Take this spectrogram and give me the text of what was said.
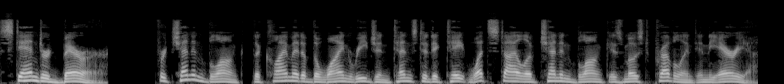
standard bearer for Chenin Blanc. The climate of the wine region tends to dictate what style of Chenin Blanc is most prevalent in the area.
